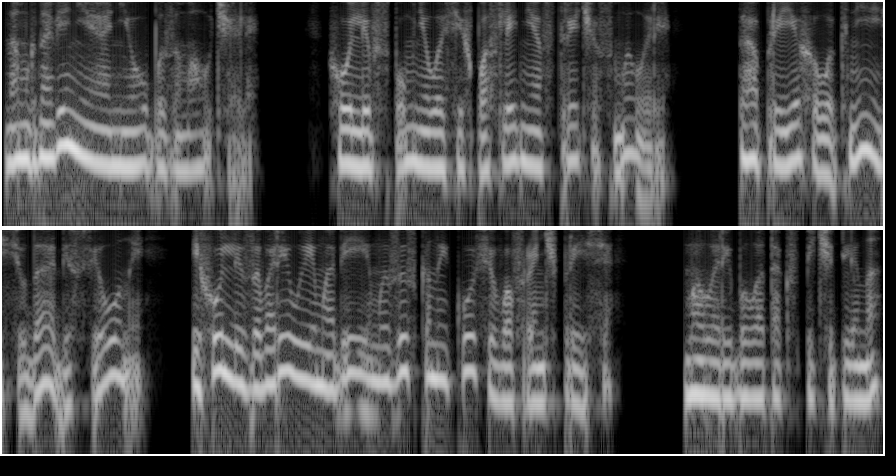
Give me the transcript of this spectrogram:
На мгновение они оба замолчали. Холли вспомнилась их последняя встреча с Мэлори. Та приехала к ней сюда без Фионы, и Холли заварила им обеим изысканный кофе во френч-прессе. Мэлори была так впечатлена.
